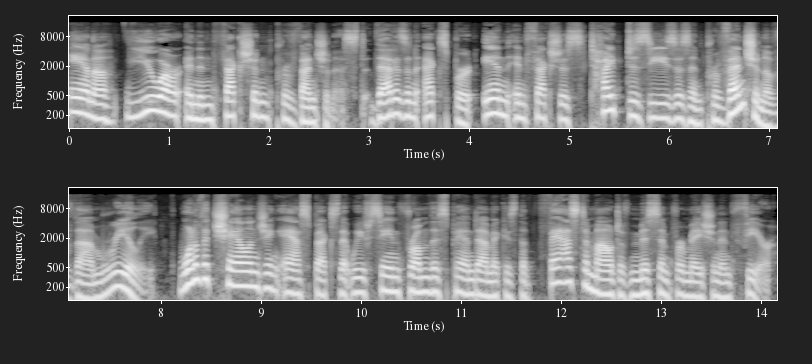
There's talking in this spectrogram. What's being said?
Anna, you are an infection preventionist. That is an expert in infectious type diseases and prevention of them, really. One of the challenging aspects that we've seen from this pandemic is the vast amount of misinformation and fear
